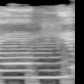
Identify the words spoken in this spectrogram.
from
